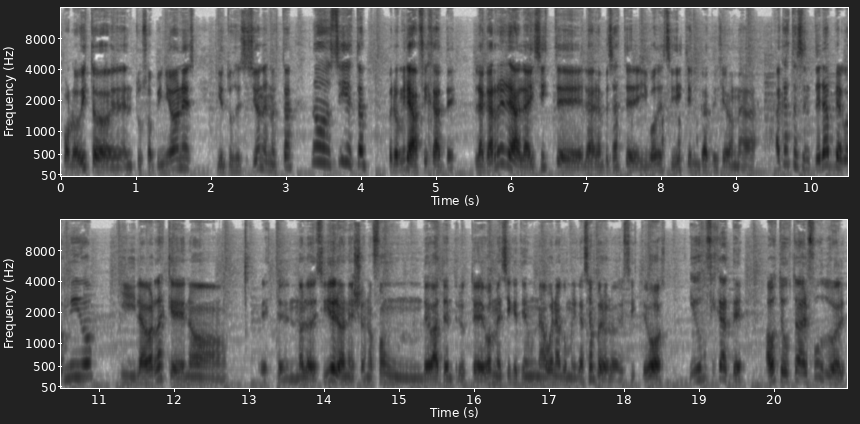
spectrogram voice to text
por lo visto, en tus opiniones y en tus decisiones no están. No, sí están. Pero mirá, fíjate, la carrera la hiciste, la, empezaste y vos decidiste y nunca te dijeron nada. Acá estás en terapia conmigo y la verdad es que no, este, no lo decidieron ellos, no fue un debate entre ustedes. Vos me decís que tienen una buena comunicación, pero lo decidiste vos. Y vos fíjate, a vos te gustaba el fútbol,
